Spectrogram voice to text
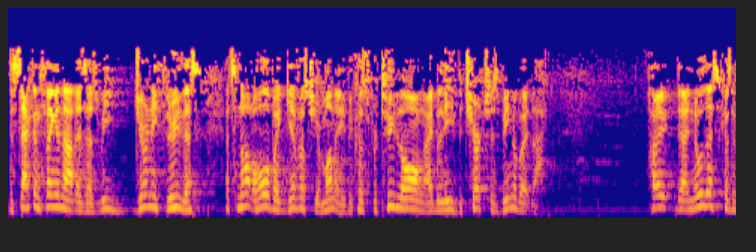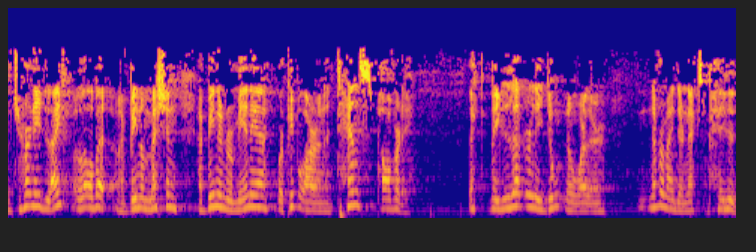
the, second thing in that is as we journey through this, it's not all about give us your money, because for too long I believe the church has been about that. How do I know this? Because I've journeyed life a little bit, and I've been on mission. I've been in Romania where people are in intense poverty. Like, they literally don't know where they're, never mind their next meal,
